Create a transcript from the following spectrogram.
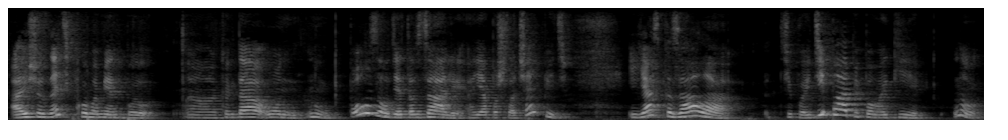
А еще, знаете, какой момент был? А, Когда он, ну, ползал где-то в зале, а я пошла чай пить, и я сказала, типа, иди папе помоги. Ну,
